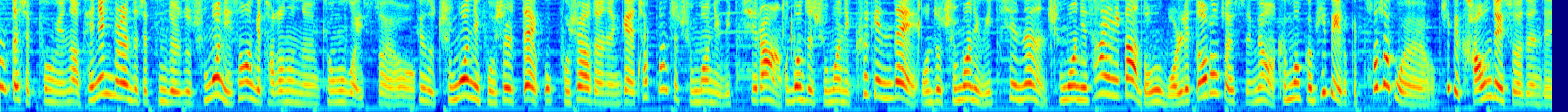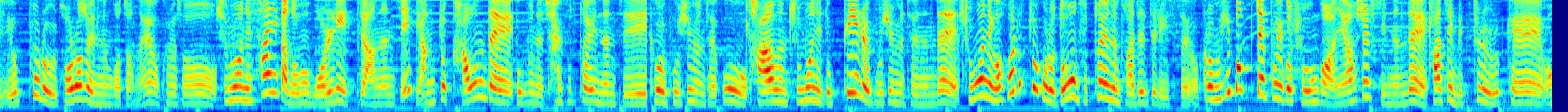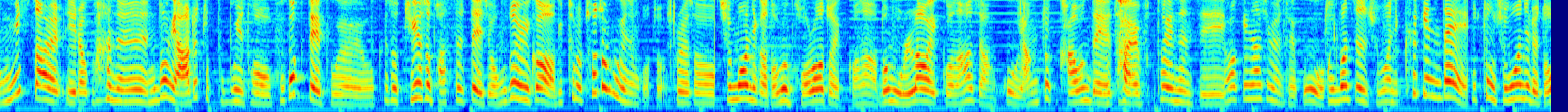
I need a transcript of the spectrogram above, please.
원대 제품이나 데님 브랜드 제품들도 주머니 이상하게 달아놓는 경우가 있어요. 그래서 주머니 보실 때 꼭 보셔야 되는 게 첫 번째 주머니 위치랑 두 번째 주머니 크기인데 먼저 주머니 위치는 주머니 사이가 너무 멀리 떨어져 있으면 그만큼 힙이 이렇게 퍼져 보여요. 힙이 가운데 있어야 되는데 옆으로 벌어져 있는 거잖아요. 그래서 주머니 사이가 너무 멀리 있지 않은지 양쪽 가운데 부분에 잘 붙어 있는지 그걸 보시면 되고 다음은 주머니 높이를 보시면 되는데 주머니가 허리 쪽으로 너무 붙어 있는 바지들이 있어요. 그럼 힙업돼 보이고 좋은 거 아니야? 하실 수 있는데 바지 밑으로 이렇게 왕미살이라고 하는 엉덩이 아래쪽 부분이 더 부각돼 보여요. 그래서 뒤에서 봤을 때 이제 엉덩이가 밑으로 쳐져 보이는 거죠. 그래서 주머니가 너무 벌어져 있거나 너무 올라와 있거나 하지 않고 양쪽 가운데에 잘 붙어 있는지 확인하시면 되고 두 번째는 주머니 크기인데 보통 주머니를 너무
